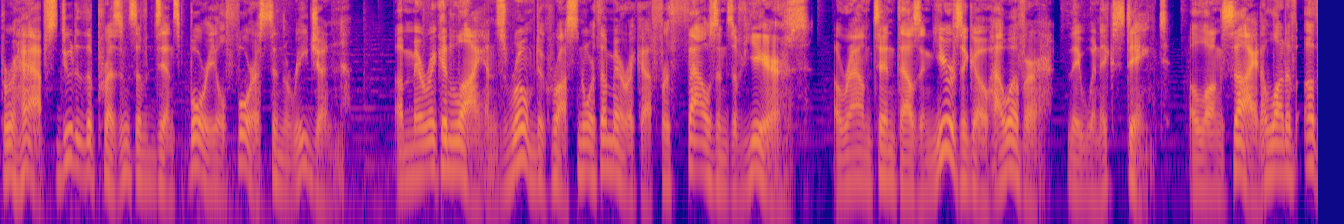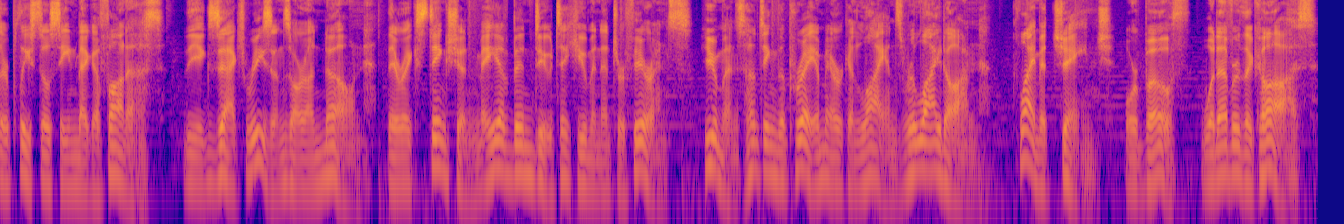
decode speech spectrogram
perhaps due to the presence of dense boreal forests in the region. American lions roamed across North America for thousands of years. Around 10,000 years ago, however, they went extinct, alongside a lot of other Pleistocene megafaunas. The exact reasons are unknown. Their extinction may have been due to human interference, humans hunting the prey American lions relied on, climate change, or both. Whatever the cause,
